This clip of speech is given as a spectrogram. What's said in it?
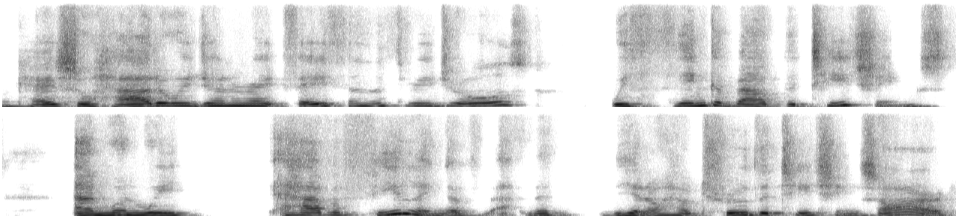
Okay, so how do we generate faith in the three jewels? We think about the teachings, and when we have a feeling of that, that you know how true the teachings are,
